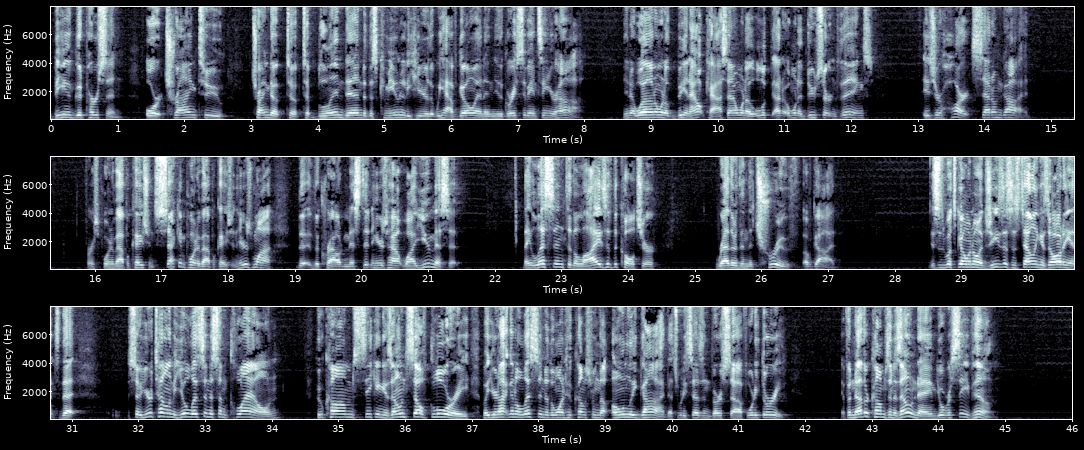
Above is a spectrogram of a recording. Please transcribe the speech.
being a good person or trying to trying to, to, to blend into this community here that we have going in the Grace of Van Senior High. You know, well, I don't want to be an outcast. I don't want to look. I don't want to do certain things. Is your heart set on God? First point of application. Second point of application. Here's why the, the crowd missed it, and here's how why you miss it. They listen to the lies of the culture rather than the truth of God. This is what's going on. Jesus is telling his audience that so you're telling me you'll listen to some clown who comes seeking his own self glory, but you're not going to listen to the one who comes from the only God. That's what he says in verse uh, 43. If another comes in his own name, you'll receive him.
